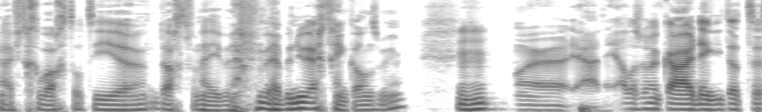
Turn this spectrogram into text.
Hij heeft gewacht tot hij dacht van, hé, hey, we, we hebben nu echt geen kans meer. Mhm. Maar ja, nee, alles bij elkaar denk ik dat...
